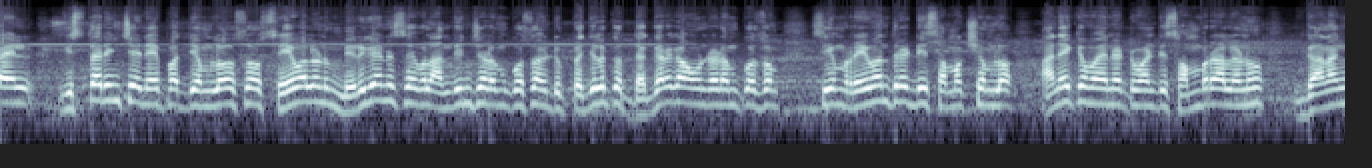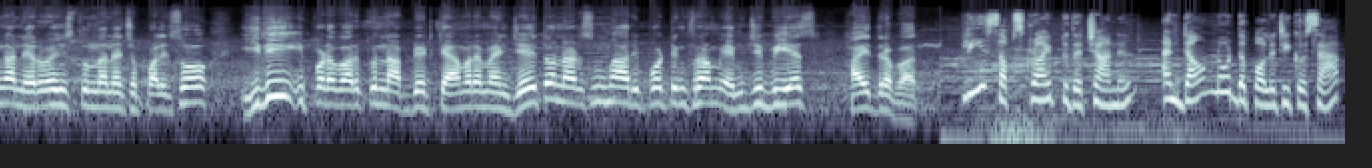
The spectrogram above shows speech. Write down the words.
రైల్ విస్తరించే నేపథ్యంలో సో సేవలను మెరుగైన సేవలు అందించడం కోసం ఇటు ప్రజలకు దగ్గరగా ఉండడం కోసం సీఎం రేవంత్ రెడ్డి సమక్షంలో అనేకమైనటువంటి సంబరాలను ఘనంగా నిర్వహిస్తుందనే చెప్పాలి. సో ఇది ఇప్పటి వరకున్న అప్డేట్. కెమెరామ్యాన్ జయతో Narasimha reporting from MGBS Hyderabad. Please subscribe to the channel and download the Politicos app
